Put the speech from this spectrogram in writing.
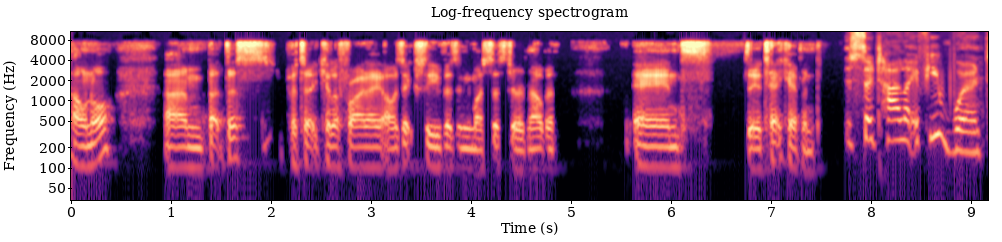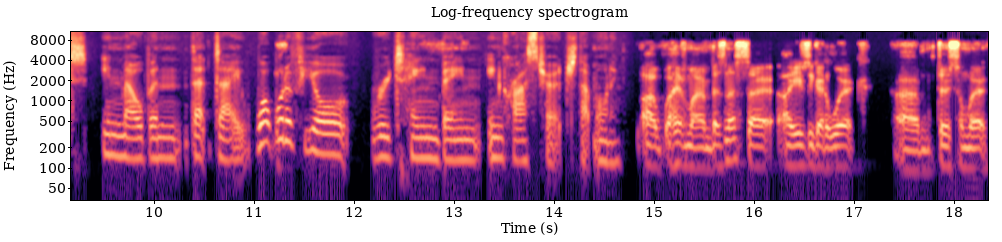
Al Noor. Um, but this particular Friday, I was actually visiting my sister in Melbourne and the attack happened. So, Tyla, if you weren't in Melbourne that day, what would have your routine been in Christchurch that morning? I have my own business, so I usually go to work, um, do some work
